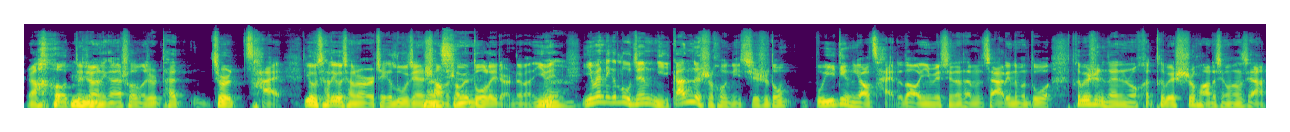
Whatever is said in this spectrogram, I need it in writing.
然后对，就像你刚才说的嘛，就是他就是踩右前的右前轮这个路肩上的稍微多了一点，对吧？因为因为那个路肩你干的时候，你其实都不一定要踩得到，因为现在他们下压力那么多，特别是你在那种很特别湿滑的情况下，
